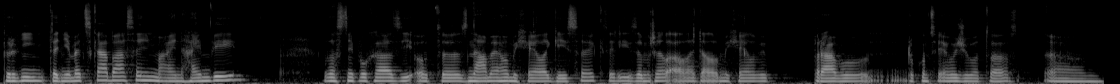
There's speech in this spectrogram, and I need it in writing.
první, ta německá báseň Mein Heimweh vlastně pochází od známého Michaela Geise, který zemřel, ale dal Michailovi právo do konce jeho života, um,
